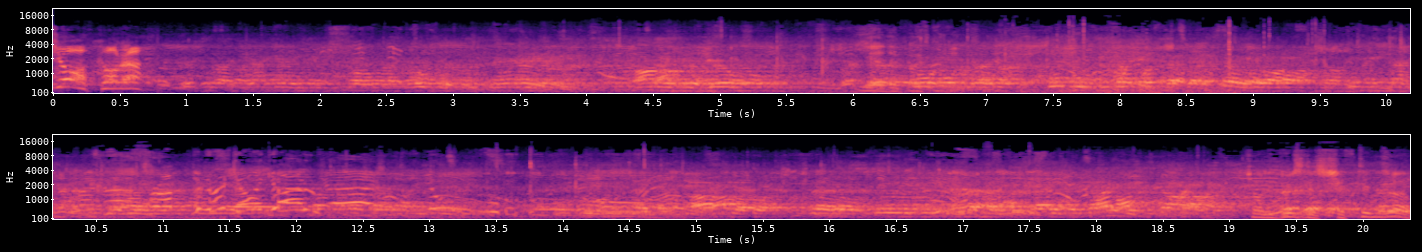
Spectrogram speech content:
Finish off, Connor! Front, look at Charlie go! Charlie Grizzly's shifting as well.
